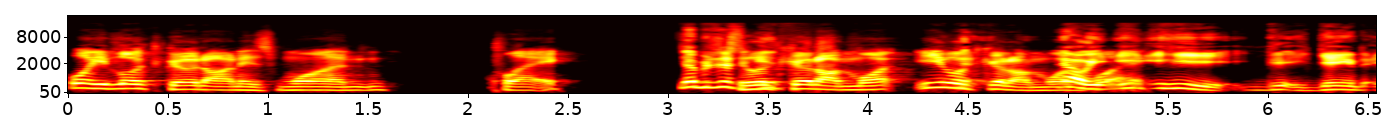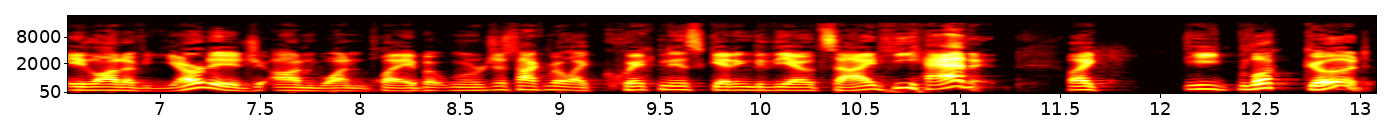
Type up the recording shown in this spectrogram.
Well, he looked good on his one play. Yeah, but just He looked it- good on one. He looked good on one no, play. he, he, he gained a lot of yardage on one play, but when we're just talking about like quickness, getting to the outside, he had it. Like he looked good.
